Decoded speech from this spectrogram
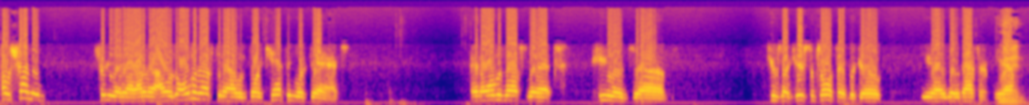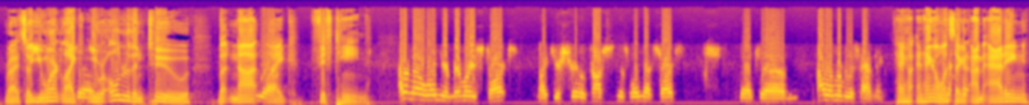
I was trying to figure that out. I don't know. I was old enough that I was going camping with dad, and old enough that he was. Uh, he was like, "Here's some toilet paper. Go, you know, go to the bathroom." You know? Right, right. So you weren't like So- you were older than two, but not Yeah. like fifteen. I don't know when your memory starts, like your stream of consciousness, when that starts. But um, I remember this happening. Hey, and hang on one second. I'm adding,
